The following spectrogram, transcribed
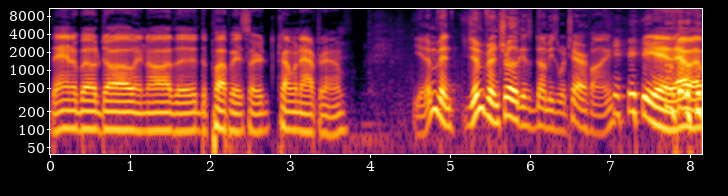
the Annabelle doll and all the, the puppets are coming after him. Yeah, them, ven- them ventriloquist dummies were terrifying. yeah, that, that was a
